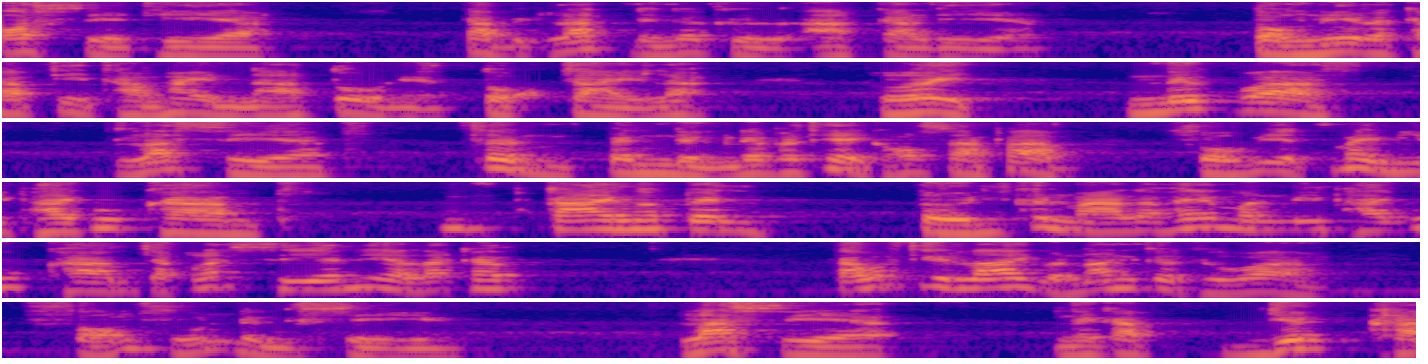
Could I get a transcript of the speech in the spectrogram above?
ออสเตรเลียกับอีกรัฐหนึ่งก็คืออากาเลีย ตรงนี้แหละครับที่ทำให้นาโตเนี่ยตกใจละเฮ้ยนึกว่ารัสเซียซึ่งเป็นหนึ่งในประเทศของสหภาพโซเวียตไม่มีภัยคุกคาม กลายมาเป็นตื่นขึ้นมาแล้วให้มันมีภัยคุกคามจากรัสเซียเนี่ยแหละครับ แต่ว่าที่ร้ายกว่านั้นก็คือว่า 2014 รัสเซียนะครับยึดไคร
